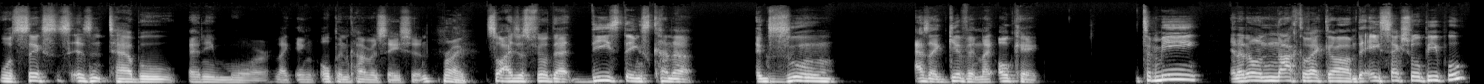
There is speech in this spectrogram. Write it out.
well, sex isn't taboo anymore, like in open conversation. right. So I just feel that these things kind of exhume as a given. Like, okay, to me, and I don't knock like um the asexual people,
